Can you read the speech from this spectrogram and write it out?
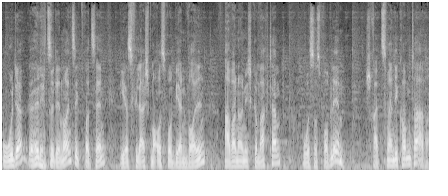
Oder gehört ihr zu den 90 Prozent, die das vielleicht mal ausprobieren wollen, aber noch nicht gemacht haben? Wo ist das Problem? Schreibt es mal in die Kommentare.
